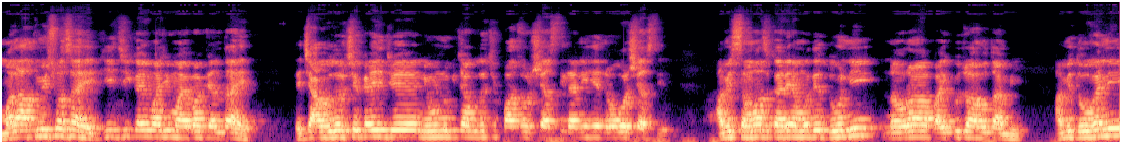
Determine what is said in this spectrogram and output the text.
मला आत्मविश्वास आहे की जी काही माझी मायबाप जनता आहे त्याच्या अगोदरचे काही जे निवडणुकीच्या अगोदरचे पाच वर्ष असतील आणि हे नऊ वर्ष असतील आम्ही समाज कार्यामध्ये दोन्ही नवरा बायको जो आहोत आम्ही आम्ही दोघांनी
